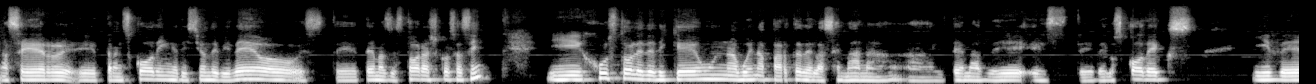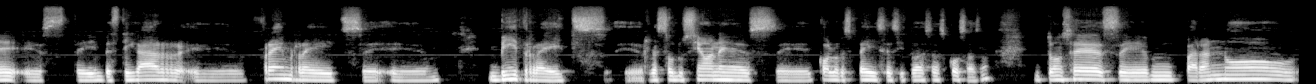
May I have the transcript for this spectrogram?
hacer eh, transcoding, edición de video, este, temas de storage, cosas así. Y justo le dediqué una buena parte de la semana al tema de, este, de los códecs y de este, investigar eh, frame rates, eh, bit rates, resoluciones, color spaces y todas esas cosas. Entonces, para no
